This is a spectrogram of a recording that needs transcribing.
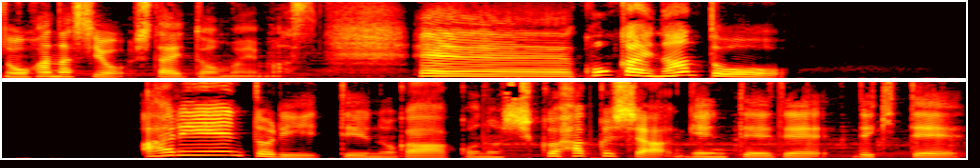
のお話をしたいと思います。えー、今回なんとアーリーエントリーっていうのがこの宿泊者限定でできて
